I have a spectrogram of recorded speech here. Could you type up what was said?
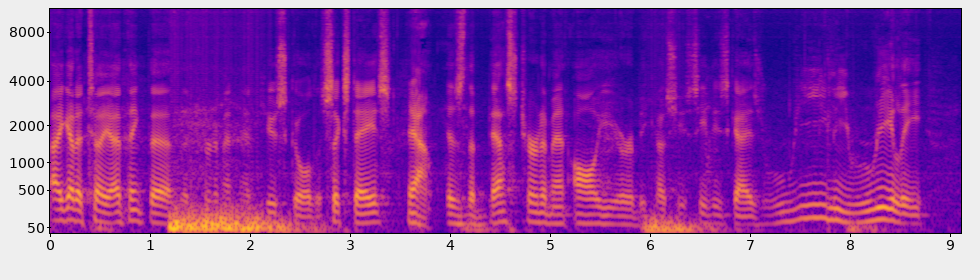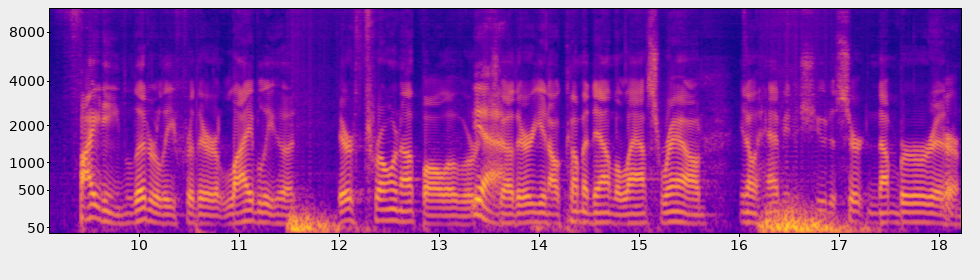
I, got to tell you, I think the, the tournament at Q School, the six days, Yeah. is the best tournament all year because you see these guys really, really fighting literally for their livelihood. They're throwing up all over Yeah. each other, you know, coming down the last round, you know, having to shoot a certain number, and Sure.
